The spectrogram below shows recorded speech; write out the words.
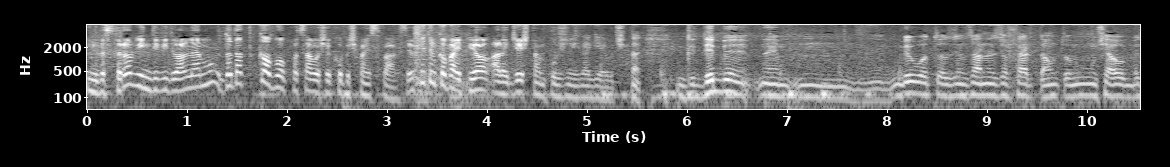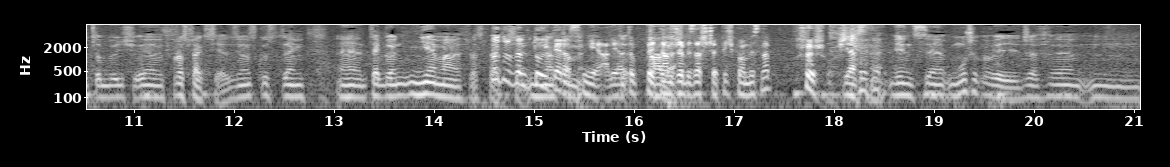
inwestorowi indywidualnemu dodatkowo opłacało się kupić Państwa akcje? Już nie tylko w IPO, ale gdzieś tam później na giełdzie. Tak. Gdyby było to związane z ofertą, to musiałoby to być e, w prospekcie. W związku z tym e, tego nie mamy w prospekcie. No to rozumiem, tu i teraz nie, ale ja to pytam, ale... żeby zaszczepić pomysł na przyszłość. Jasne, więc e, muszę powiedzieć, że w, mm,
